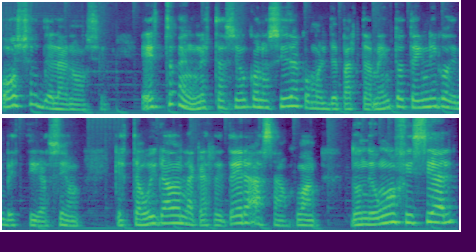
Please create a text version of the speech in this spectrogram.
8 de la noche. Esto en una estación conocida como el Departamento Técnico de Investigación, que está ubicado en la carretera a San Juan, donde un oficial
